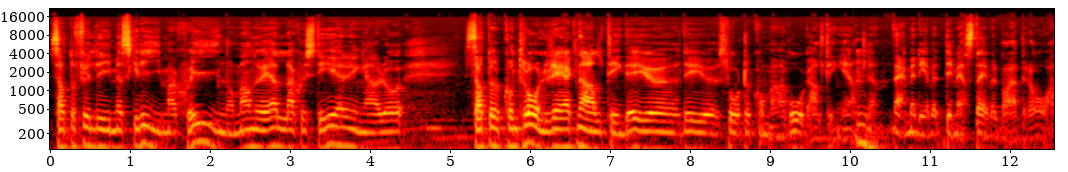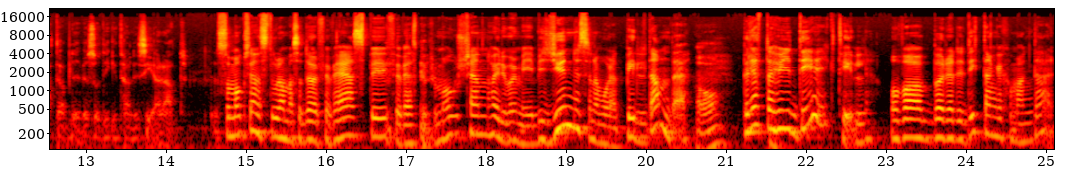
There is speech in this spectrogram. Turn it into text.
satt och fyllde i med skrivmaskin och manuella justeringar och satt och kontrollräknade allting. Det är ju, det är ju svårt att komma ihåg allting egentligen. Mm. Nej men det, väl, det mesta är väl bara bra att det har blivit så digitaliserat som också är en stor ambassadör för Väsby, för Väsby Promotion, har ju du varit med i begynnelsen av vårt bildande. Ja. Berätta hur det gick till och vad började ditt engagemang där?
